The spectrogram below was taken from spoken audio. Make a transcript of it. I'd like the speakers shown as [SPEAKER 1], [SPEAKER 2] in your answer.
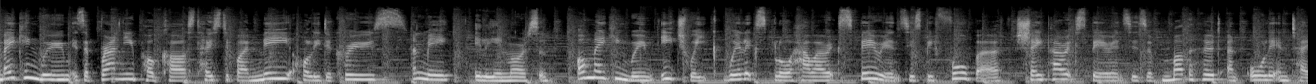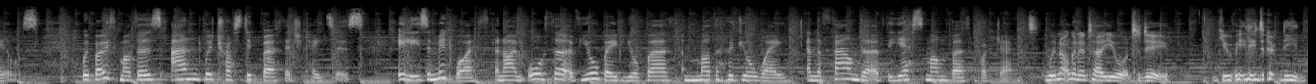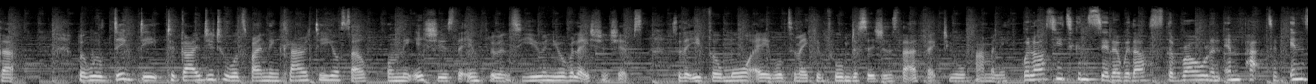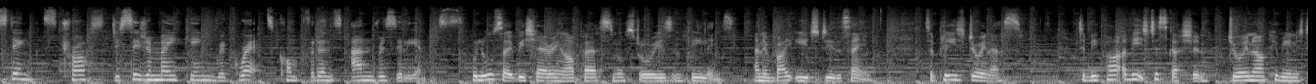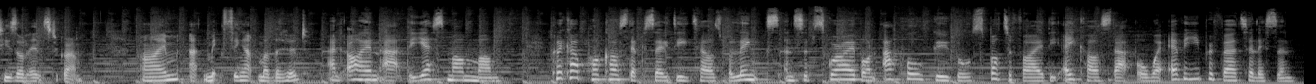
[SPEAKER 1] Making Womb is a brand new podcast hosted by me, Hollie De Cruz.
[SPEAKER 2] And me, Eileen Morrison.
[SPEAKER 1] On Making Womb, each week we'll explore how our experiences before birth shape our experiences of motherhood and all it entails. We're both mothers and we're trusted birth educators. Illy's a midwife, and I'm author of Your Baby, Your Birth and Motherhood Your Way, and the founder of the Yes Mum Birth Project.
[SPEAKER 2] We're not going to tell you what to do. You really don't need that but we'll dig deep to guide you towards finding clarity yourself on the issues that influence you and your relationships so that you feel more able to make informed decisions that affect your family.
[SPEAKER 1] We'll ask you to consider with us the role and impact of instincts, trust, decision making, regret, confidence, and resilience.
[SPEAKER 2] We'll also be sharing our personal stories and feelings and invite you to do the same. So please join us. To be part of each discussion, join our communities on Instagram I'm at Mixing Up Motherhood.
[SPEAKER 1] And I'm at the Yes Mum Mum. Click our podcast episode details for links and subscribe on Apple, Google, Spotify, the Acast app, or wherever you prefer to listen.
